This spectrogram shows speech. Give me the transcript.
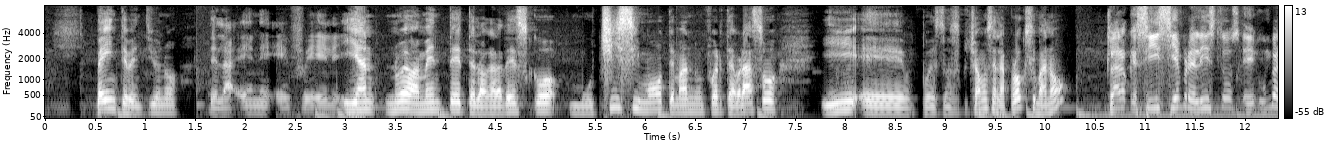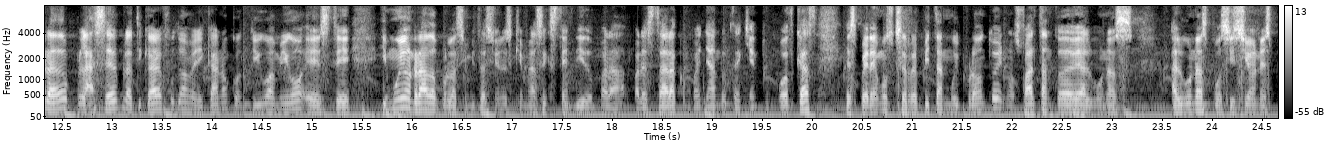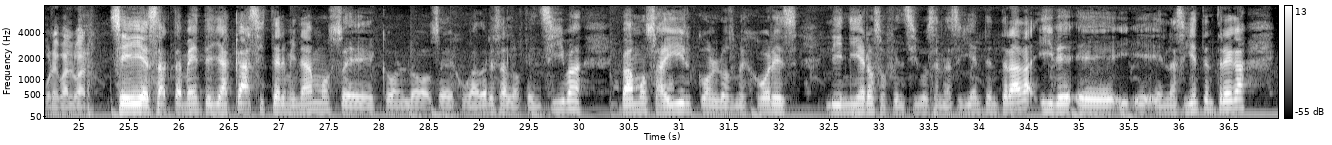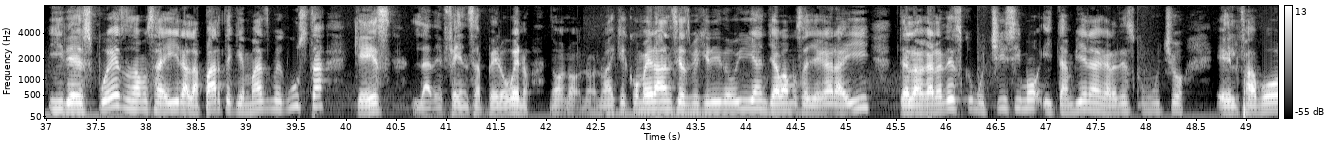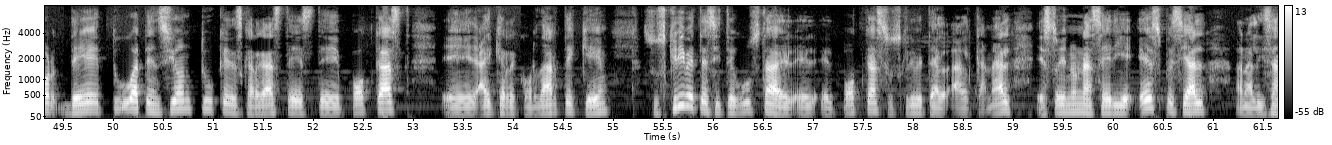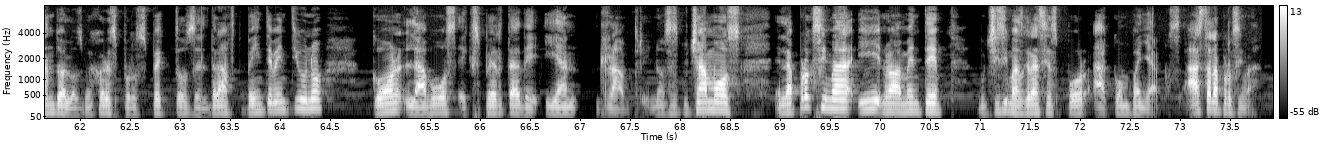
2021 de la NFL. Ian, nuevamente te lo agradezco muchísimo, te mando un fuerte abrazo y eh, pues nos escuchamos en la próxima, ¿no? Claro que sí, siempre listos. Eh, un verdadero placer platicar de fútbol americano contigo, amigo. Este, y muy honrado por las invitaciones que me has extendido para, para estar acompañándote aquí en tu podcast. Esperemos que se repitan muy pronto y nos faltan todavía algunas, algunas posiciones por evaluar. Sí, exactamente. Ya casi terminamos eh, con los eh, jugadores a la ofensiva. Vamos a ir con los mejores linieros ofensivos en la siguiente entrada y de en la siguiente entrega. Y después nos vamos a ir a la parte que más me gusta, que es la defensa. Pero bueno, no, no, no, no hay que comer ansias, mi querido Ian, ya vamos a llegar ahí. Te lo agradezco muchísimo y también agradezco mucho el favor de tu atención, tú que descargaste este podcast. Eh, hay que recordarte que suscríbete si te gusta el, podcast, suscríbete al, al canal. Estoy en una serie especial analizando a los mejores prospectos del draft 2021 con la voz experta de Ian Roundtree. Nos escuchamos en la próxima y nuevamente muchísimas gracias por acompañarnos. Hasta la próxima.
